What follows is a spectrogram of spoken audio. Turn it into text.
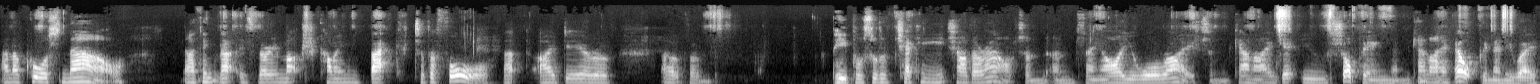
And of course now I think that is very much coming back to the fore. That idea of of um, people sort of checking each other out and, and saying, "Are you all right?" and "Can I get you shopping?" and "Can I help in any way?"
